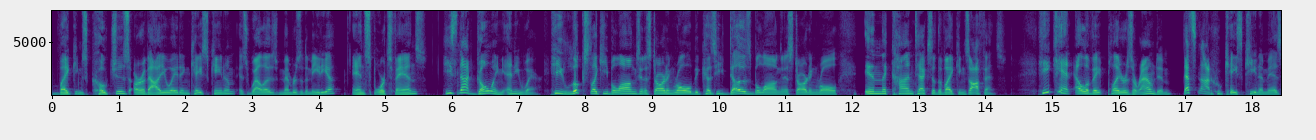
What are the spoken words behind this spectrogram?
Vikings coaches are evaluating Case Keenum, as well as members of the media and sports fans, he's not going anywhere. He looks like he belongs in a starting role because he does belong in a starting role in the context of the Vikings offense. He can't elevate players around him. That's not who Case Keenum is.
